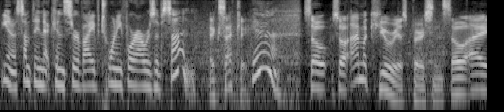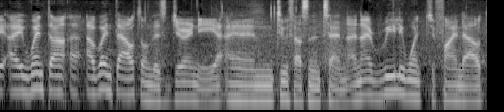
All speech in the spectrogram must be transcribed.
you know, something that can survive 24 hours of sun. exactly. Yeah. So, so I'm a curious person. So I, I went uh, I went out on this journey in 2010, and I really want to find out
